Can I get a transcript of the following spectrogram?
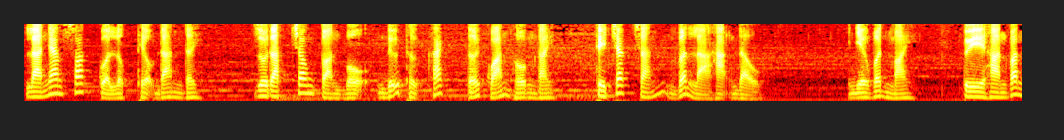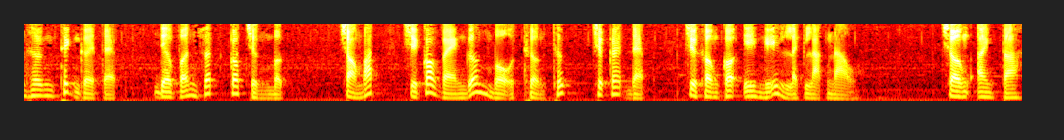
là nhan sắc của lục thiệu đan đây. Dù đặt trong toàn bộ nữ thực khách Tới quán hôm nay, Thì chắc chắn vẫn là hạng đầu. Nhưng vẫn may, Tuy Hàn Văn Hưng thích người đẹp, Nhưng vẫn rất có chừng mực. Trong mắt, chỉ có vẻ ngưỡng mộ thưởng thức Trước cái đẹp, Chứ không có ý nghĩ lệch lạc nào. Trông anh ta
